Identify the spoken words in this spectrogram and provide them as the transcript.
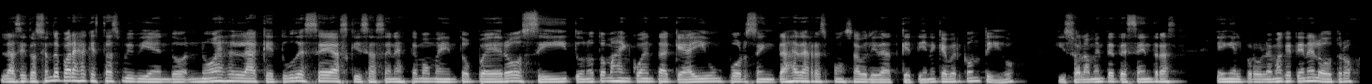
La situación de pareja que estás viviendo no es la que tú deseas quizás en este momento, pero si tú no tomas en cuenta que hay un porcentaje de responsabilidad que tiene que ver contigo y solamente te centras en el problema que tiene el otro,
